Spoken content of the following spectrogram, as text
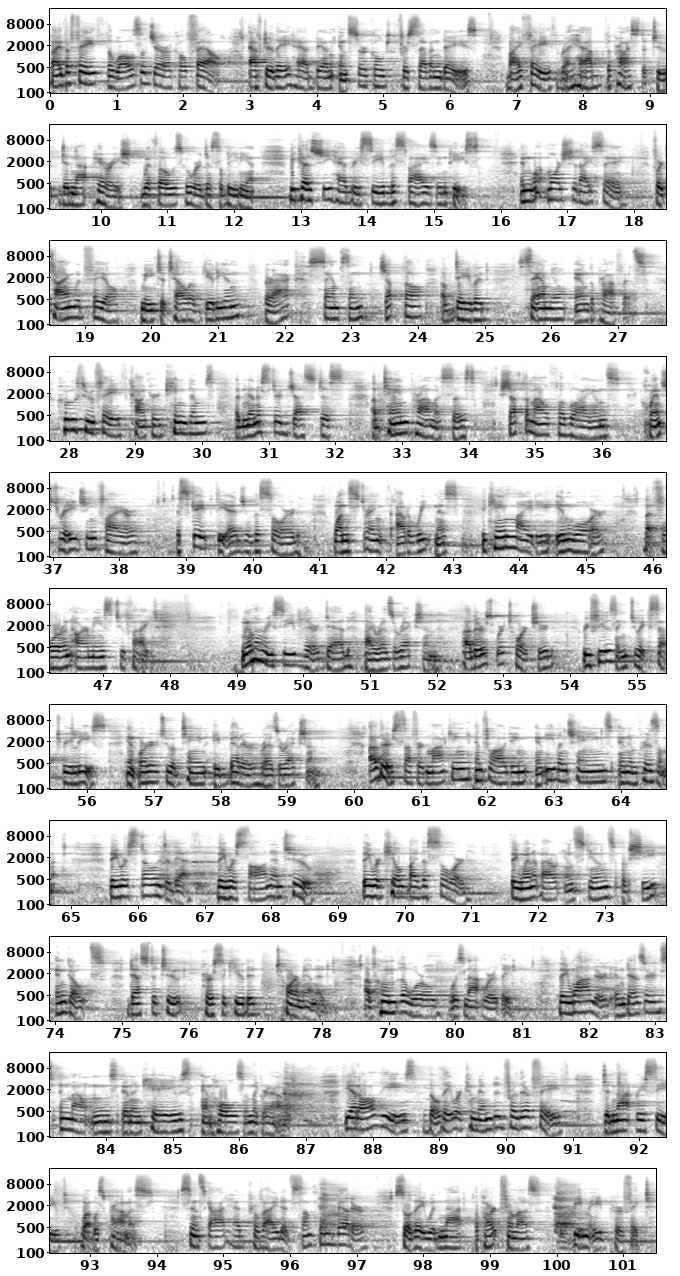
By the faith, the walls of Jericho fell after they had been encircled for seven days. By faith, Rahab the prostitute did not perish with those who were disobedient, because she had received the spies in peace. And what more should I say? For time would fail me to tell of Gideon, Barak, Samson, Jephthah, of David, Samuel, and the prophets, who through faith conquered kingdoms, administered justice, obtained promises, shut the mouth of lions, quenched raging fire, escaped the edge of the sword, won strength out of weakness, became mighty in war, but foreign armies to fight Women received their dead by resurrection. Others were tortured, refusing to accept release in order to obtain a better resurrection. Others suffered mocking and flogging and even chains and imprisonment. They were stoned to death. They were sawn in two. They were killed by the sword. They went about in skins of sheep and goats, destitute, persecuted, tormented of whom the world was not worthy. They wandered in deserts and mountains and in caves and holes in the ground. Yet all these, though they were commended for their faith, did not receive what was promised. Since God had provided something better so they would not, apart from us, be made perfect.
